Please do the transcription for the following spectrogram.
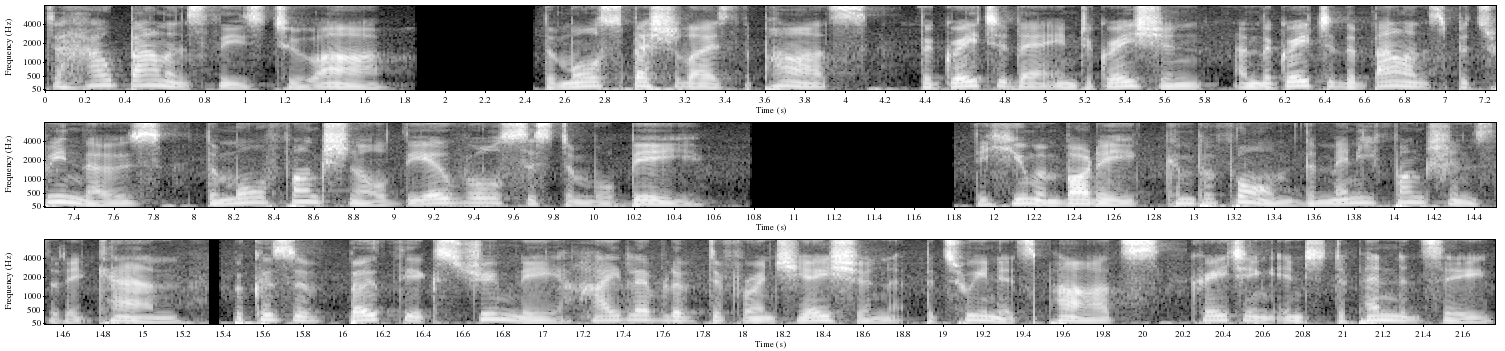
to how balanced these two are. The more specialized the parts, the greater their integration, and the greater the balance between those, the more functional the overall system will be. The human body can perform the many functions that it can because of both the extremely high level of differentiation between its parts, creating interdependency,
